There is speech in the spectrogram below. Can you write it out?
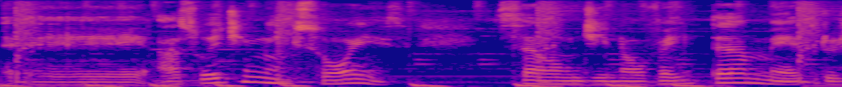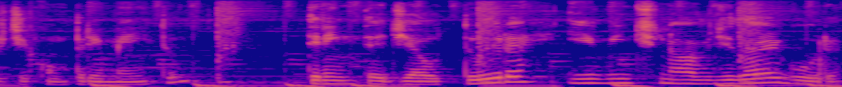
É, as suas dimensões são de 90 metros de comprimento, 30 de altura e 29 de largura.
